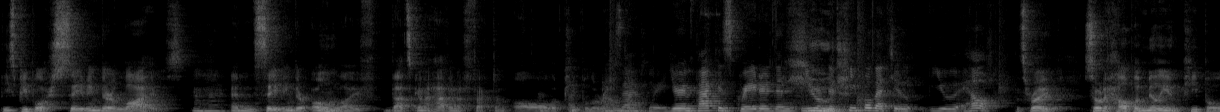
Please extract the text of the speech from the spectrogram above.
these people are saving their lives. Mhm. And in saving their own life, that's going to have an effect on all the people around them. Exactly. Your impact is greater than even the people that you you help. That's right. So to help a million people,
